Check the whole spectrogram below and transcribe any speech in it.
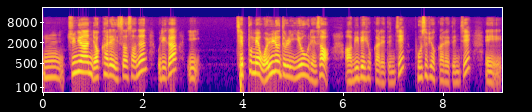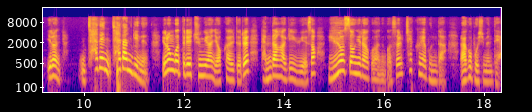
음, 중요한 역할에 있어서는 우리가 이 제품의 원료들을 이용을 해서 어, 미백 효과라든지 보습 효과라든지 에, 이런 차단, 차단 기능 이런 것들의 중요한 역할들을 담당하기 위해서 유효성이라고 하는 것을 체크해 본다라고 보시면 돼요.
